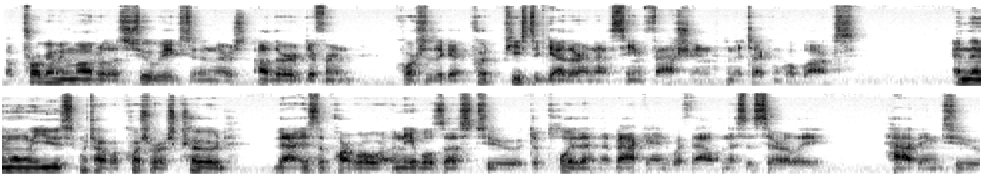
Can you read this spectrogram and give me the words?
a programming module that's two weeks, and there's other different courses that get put pieced together in that same fashion in the technical blocks. And then when we use when we talk about courseware as code, that is the part where it enables us to deploy that in the back end without necessarily having to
